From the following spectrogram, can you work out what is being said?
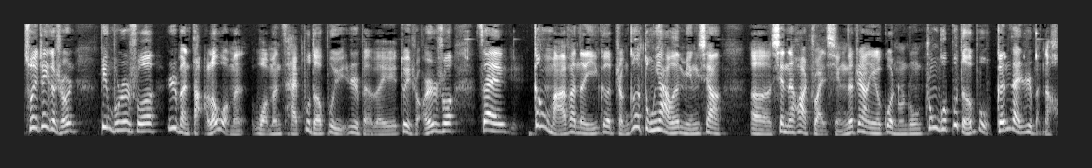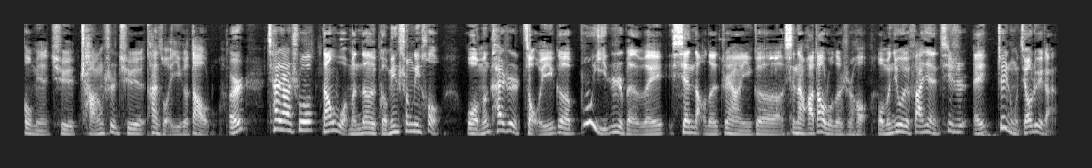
所以这个时候，并不是说日本打了我们，我们才不得不与日本为对手，而是说在更麻烦的一个整个东亚文明向。呃，现代化转型的这样一个过程中，中国不得不跟在日本的后面去尝试去探索一个道路。而恰恰说，当我们的革命胜利后，我们开始走一个不以日本为先导的这样一个现代化道路的时候，我们就会发现，其实，哎，这种焦虑感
